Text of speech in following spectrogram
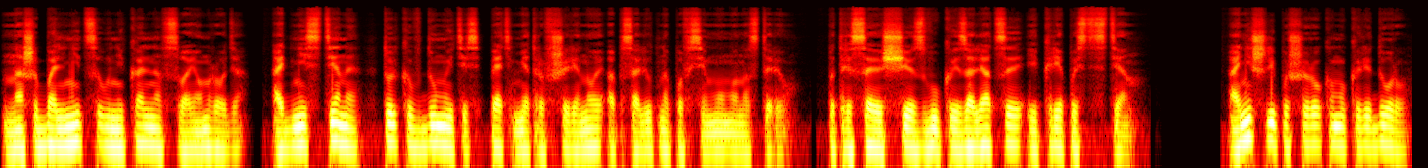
Наша больница уникальна в своем роде. Одни стены, только вдумайтесь, 5 метров шириной абсолютно по всему монастырю. Потрясающая звукоизоляция и крепость стен. Они шли по широкому коридору,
